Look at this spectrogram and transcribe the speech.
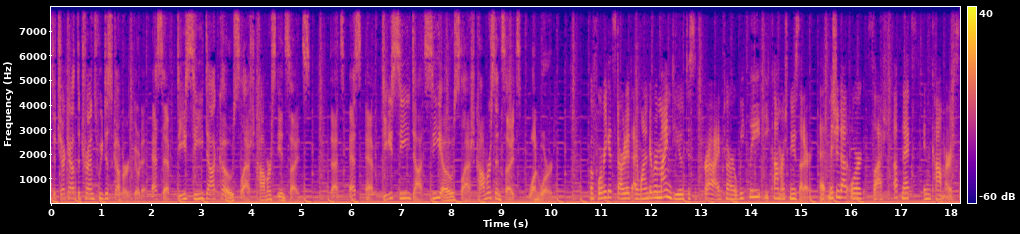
To check out the trends we discovered, go to sfdc.co slash commerce insights. That's sfdc.co slash commerce insights, one word. Before we get started, I wanted to remind you to subscribe to our weekly e-commerce newsletter at mission.org slash up next in commerce.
